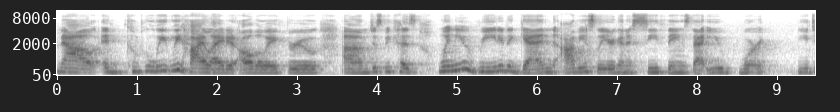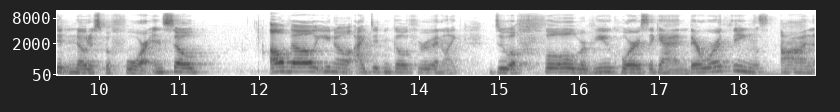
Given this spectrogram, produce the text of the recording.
now and completely highlighted all the way through um, just because when you read it again, obviously you're going to see things that you weren't, you didn't notice before. And so although, you know, I didn't go through and like do a full review course again, there were things on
